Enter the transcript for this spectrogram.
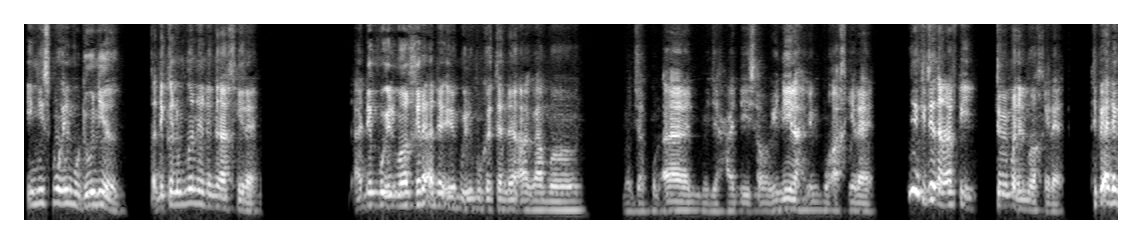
Ini semua ilmu dunia. Tak ada kena dengan akhirat. Ada pun ilmu akhirat, ada ilmu-ilmu kata agama, baca Quran, baca hadis, oh inilah ilmu akhirat. Ini kita tak nafi, itu memang ilmu akhirat. Tapi ada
